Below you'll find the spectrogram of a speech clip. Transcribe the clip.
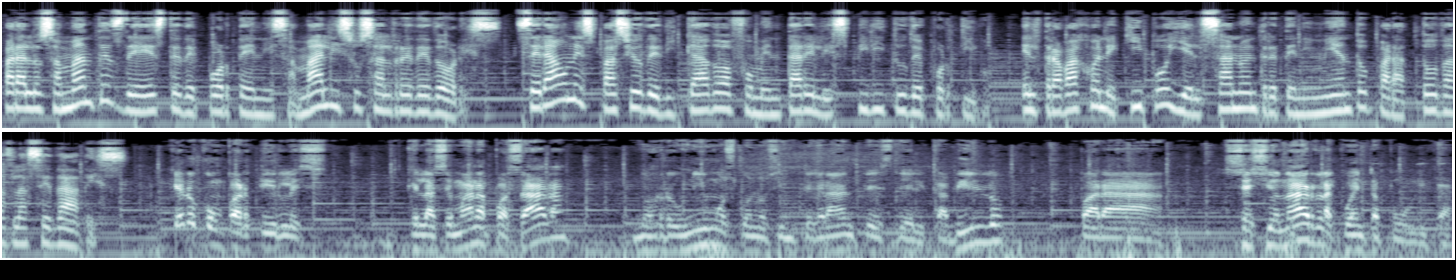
para los amantes de este deporte en Izamal y sus alrededores. Será un espacio dedicado a fomentar el espíritu deportivo, el trabajo en equipo y el sano entretenimiento para todas las edades. Quiero compartirles que la semana pasada nos reunimos con los integrantes del Cabildo para sesionar la cuenta pública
